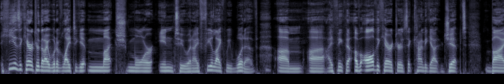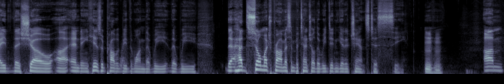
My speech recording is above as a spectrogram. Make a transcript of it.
he is a character that I would have liked to get much more into, and I feel like we would have. Um, uh, I think that of all the characters that kind of got gypped by the show uh, ending, his would probably be the one that we that we that had so much promise and potential that we didn't get a chance to see. Um,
